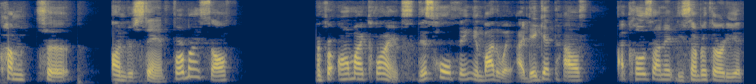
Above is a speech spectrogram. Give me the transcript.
come to understand for myself and for all my clients, this whole thing, and by the way, I did get the house. I closed on it December 30th,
